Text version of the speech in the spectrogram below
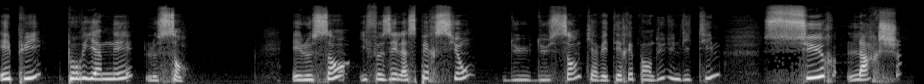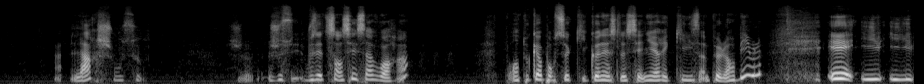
et puis pour y amener le sang. Et le sang, il faisait l'aspersion du, sang qui avait été répandu d'une victime sur l'arche. L'arche, vous, vous êtes censé savoir, hein en tout cas pour ceux qui connaissent le Seigneur et qui lisent un peu leur Bible. Et il,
